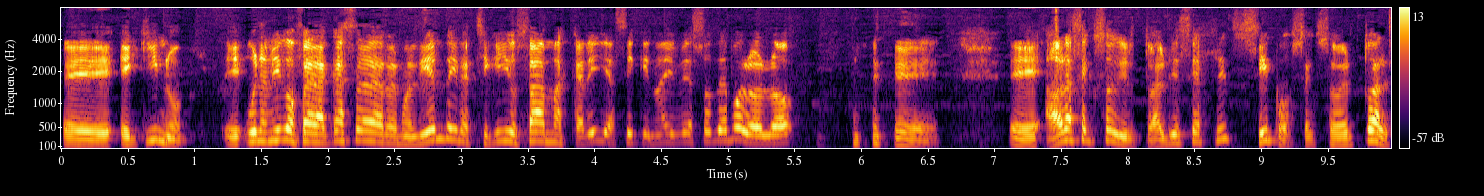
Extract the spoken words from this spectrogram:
Eh, Equino, eh, un amigo fue a la casa de la remolienda y las chiquillas usaban mascarilla, así que no hay besos de pololo. Eh, ahora sexo virtual, dice Fritz, sí, pues sexo virtual.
